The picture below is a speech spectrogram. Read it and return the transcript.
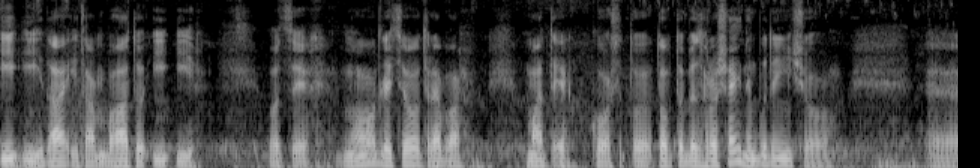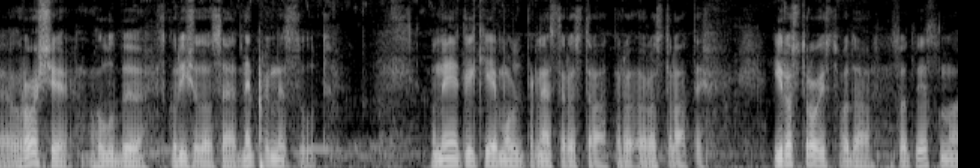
і, і, да? і там багато і, і оцих. Ну, для цього треба мати кошти. Тобто без грошей не буде нічого. Е, Гроші голуби, скоріше за все, не принесуть. Вони тільки можуть принести розтрати. розтрати. І розстройство, да. Соответственно,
